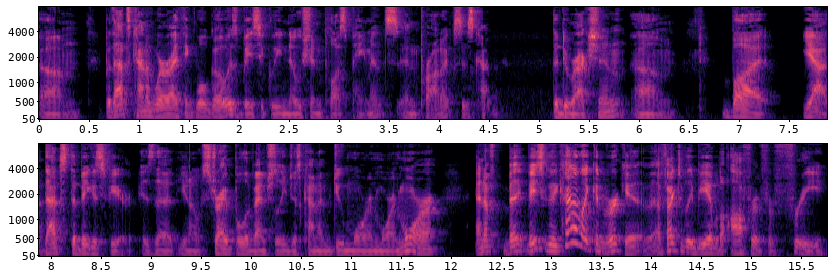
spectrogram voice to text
Um, but that's kind of where I think we'll go is basically Notion plus payments and products is kind of the direction. Um, but yeah, that's the biggest fear is that you know Stripe will eventually just kind of do more and more and more, and if, basically kind of like ConvertKit, effectively be able to offer it for free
